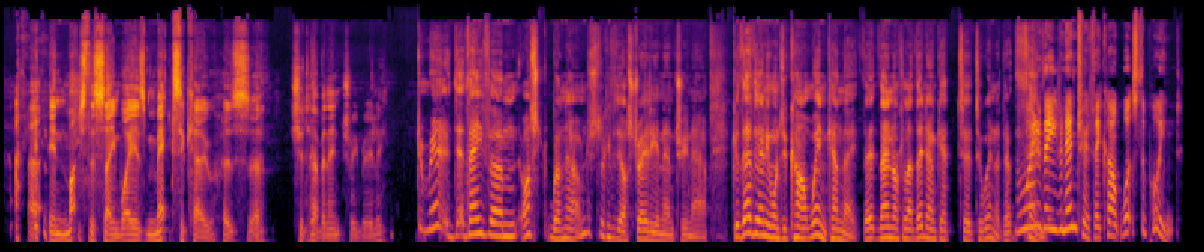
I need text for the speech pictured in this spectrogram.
uh, in much the same way as Mexico has uh, should have an entry, really. Re- They've um. Aust- well, no, I'm just looking for the Australian entry now because they're the only ones who can't win, can they? They're, they're not allowed. They don't get to, to win. I don't Why do they even enter if they can't? What's the point?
